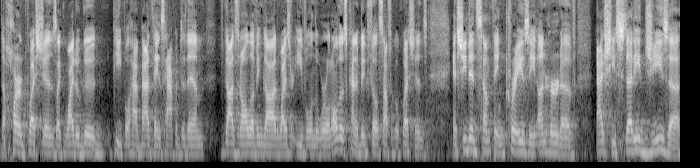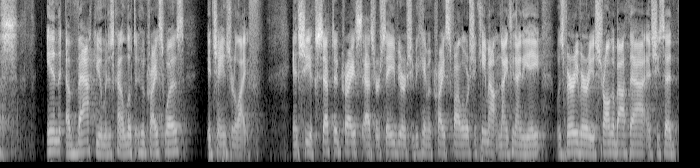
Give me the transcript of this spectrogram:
the hard questions like, why do good people have bad things happen to them? If God's an all loving God, why is there evil in the world? All those kind of big philosophical questions. And she did something crazy, unheard of as she studied Jesus in a vacuum and just kind of looked at who Christ was, it changed her life. And she accepted Christ as her Savior. She became a Christ follower. She came out in 1998, was very, very strong about that. And she said,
